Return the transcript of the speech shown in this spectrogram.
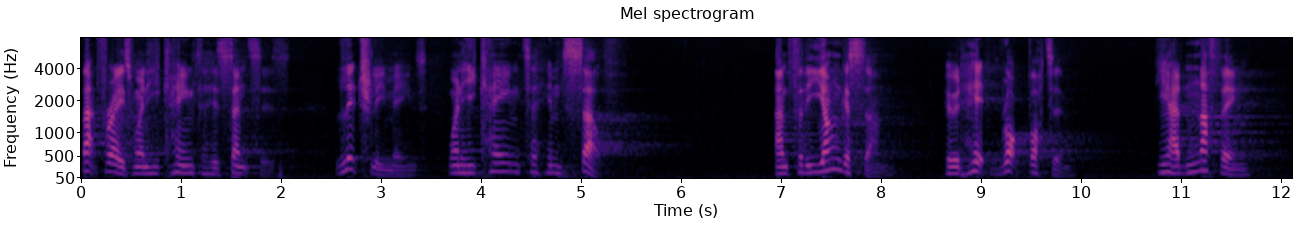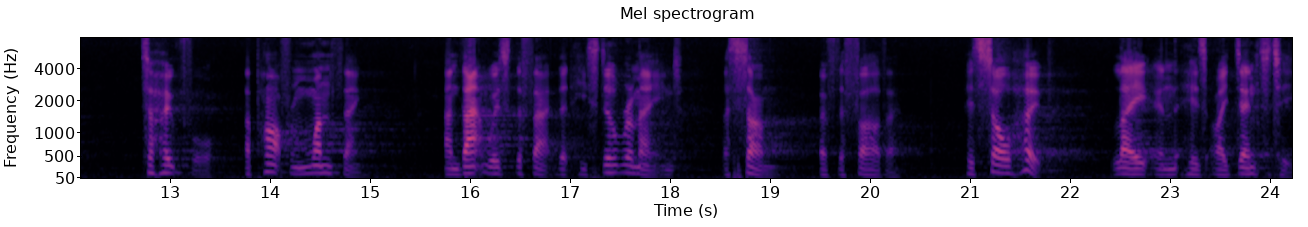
That phrase, when he came to his senses, literally means when he came to himself. And for the younger son, who had hit rock bottom, he had nothing to hope for apart from one thing, and that was the fact that he still remained a son of the Father. His sole hope lay in his identity.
